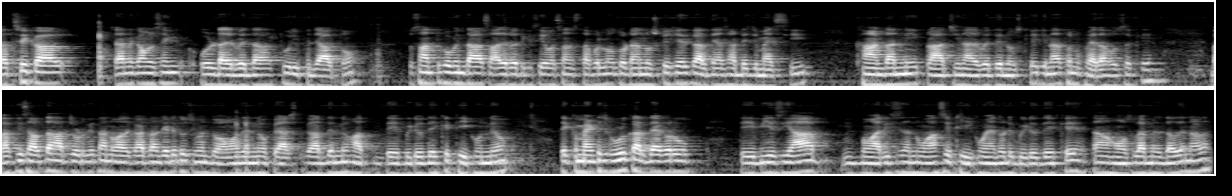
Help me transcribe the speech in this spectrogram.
ਸਤਿ ਸ਼੍ਰੀ ਅਕਾਲ, ਚਰਨ ਕਮਲ ਸਿੰਘ ਓਲਡ ਆਯੁਰਵੇਦਾ ਧੂਰੀ ਪੰਜਾਬ ਤੋਂ। ਸੋ ਸੰਤ ਗੋਬਿੰਦਦਾਸ ਆਯੁਰਵੈਦਿਕ ਸੇਵਾ ਸੰਸਥਾ ਵੱਲੋਂ ਤੁਹਾਡਾ ਨੁਸਖੇ ਸ਼ੇਅਰ ਕਰਦੇ ਹਾਂ ਸਾਡੇ ਜਮੈਸੀ, ਖਾਨਦਾਨੀ, ਪ੍ਰਾਚੀਨ ਆਯੁਰਵੇਦ ਦੇ ਨੁਸਖੇ, ਜਿਨ੍ਹਾਂ ਤੋਂ ਤੁਹਾਨੂੰ ਫਾਇਦਾ ਹੋ ਸਕੇ। ਬਾਕੀ ਸਭ ਦਾ ਹੱਥ ਜੋੜ ਕੇ ਧੰਨਵਾਦ ਕਰਦਾ ਜਿਹੜੇ ਤੁਸੀਂ ਮੈਨੂੰ ਦੁਆਵਾਂ ਦਿੰਦੇ ਹੋ, ਪਿਆਰ ਸਤਿਕਾਰ ਦਿੰਦੇ ਹੋ, ਹੱਥ ਤੇ ਵੀਡੀਓ ਦੇਖ ਕੇ ਠੀਕ ਹੁੰਦੇ ਹੋ, ਤੇ ਕਮੈਂਟ ਜ਼ਰੂਰ ਕਰ ਦਿਆ ਕਰੋ। ਤੇ ਵੀ ਅਸੀਂ ਆਹ ਬਿਮਾਰੀ ਸੀ, ਸਾਨੂੰ ਆਹ ਅਸੀਂ ਠੀਕ ਹੋਏ ਹਾਂ ਤੁਹਾਡੀ ਵੀਡੀਓ ਦੇਖ ਕੇ, ਤਾਂ ਹੌਸਲਾ ਮਿਲਦਾ ਉਹਦੇ ਨਾਲ।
